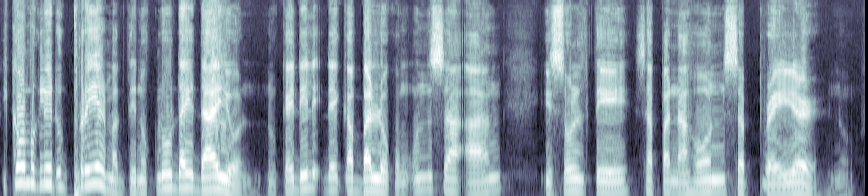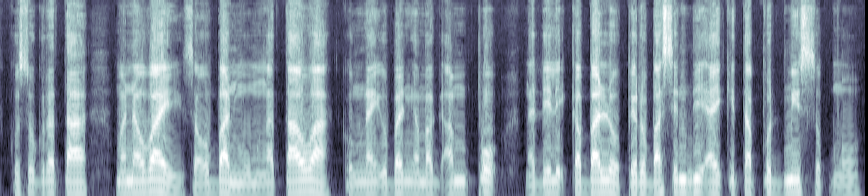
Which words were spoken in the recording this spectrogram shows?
ikaw maglid og prayer magtinukluday dayon no kay dili day kabalo kung unsa ang isulti sa panahon sa prayer no kusog ta manaway sa uban mo mga tawa kung nay uban nga magampo nga dili kabalo pero basin di ay kita pud misop mo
